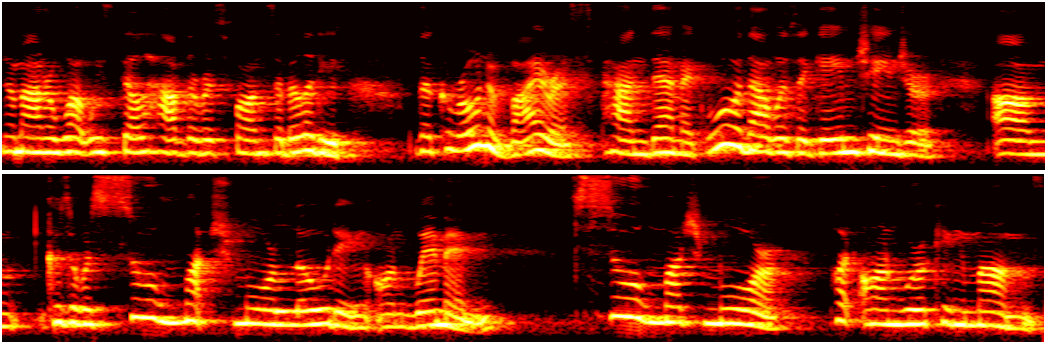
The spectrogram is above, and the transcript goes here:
no matter what we still have the responsibilities the coronavirus pandemic oh that was a game changer because um, there was so much more loading on women, so much more put on working moms.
